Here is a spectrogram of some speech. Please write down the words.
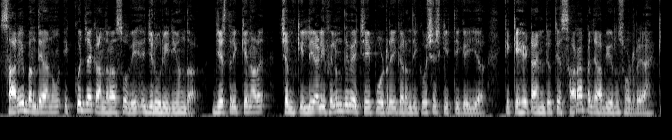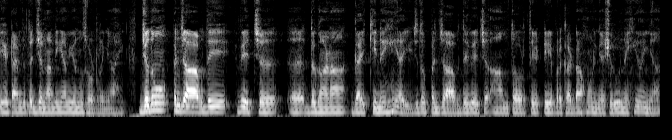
ਸਾਰੇ ਬੰਦਿਆਂ ਨੂੰ ਇੱਕੋ ਜਿਹਾ ਕੰਨਰਸ ਹੋਵੇ ਇਹ ਜ਼ਰੂਰੀ ਨਹੀਂ ਹੁੰਦਾ। ਜਿਸ ਤਰੀਕੇ ਨਾਲ ਚਮਕੀਲੇ ਵਾਲੀ ਫਿਲਮ ਦੇ ਵਿੱਚ ਇਹ ਪੋਰਟਰੇ ਕਰਨ ਦੀ ਕੋਸ਼ਿਸ਼ ਕੀਤੀ ਗਈ ਆ ਕਿ ਕਿਸੇ ਟਾਈਮ ਦੇ ਉੱਤੇ ਸਾਰਾ ਪੰਜਾਬੀ ਉਹਨੂੰ ਸੁਣ ਰਿਹਾ ਹੈ ਕਿਸੇ ਟਾਈਮ ਦੇ ਉੱਤੇ ਜਨਾਨੀਆਂ ਵੀ ਉਹਨੂੰ ਸੁਣ ਰਹੀਆਂ ਹੈ ਜਦੋਂ ਪੰਜਾਬ ਦੇ ਵਿੱਚ ਅ, ਦੁਗਾਣਾ ਗਾਇਕੀ ਨਹੀਂ ਆਈ ਜਦੋਂ ਪੰਜਾਬ ਦੇ ਵਿੱਚ ਆਮ ਤੌਰ ਤੇ ਟੇਪ ਰਿਕਾਰਡਾਂ ਹੋਣੀਆਂ ਸ਼ੁਰੂ ਨਹੀਂ ਹੋਈਆਂ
